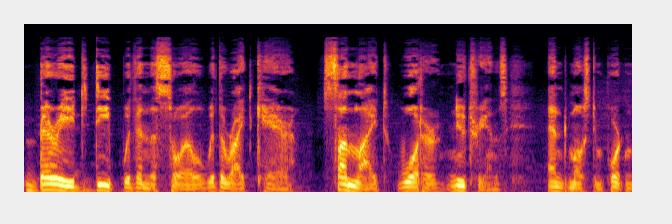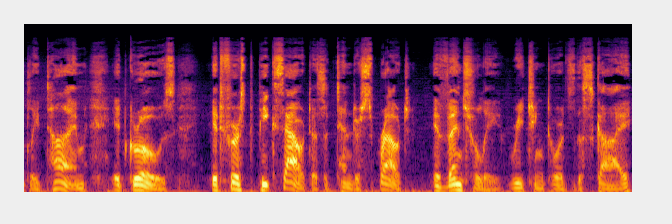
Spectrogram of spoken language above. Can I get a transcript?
buried deep within the soil with the right care. Sunlight, water, nutrients, and most importantly time, it grows. It first peeks out as a tender sprout, eventually reaching towards the sky,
